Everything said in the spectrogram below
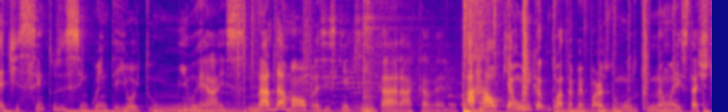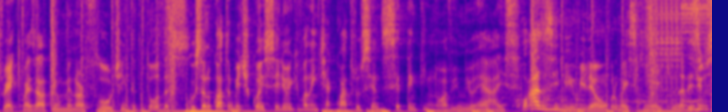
758 mil reais. Nada mal pra essa skin aqui, hein? Caraca, velho. A que é a única com 4 AB Powers do mundo que não é Stat Track, mas ela tem o menor float entre todas, custando 4 bitcoins seriam equivalente a 479 mil reais. Quase meio milhão por uma skin aí que os adesivos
